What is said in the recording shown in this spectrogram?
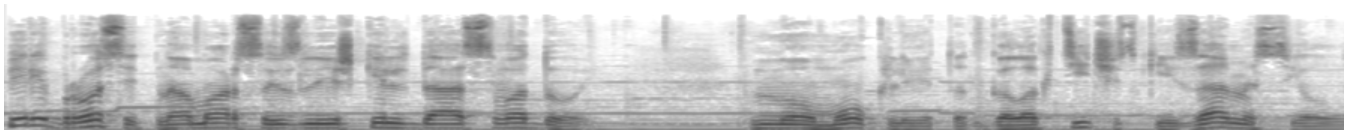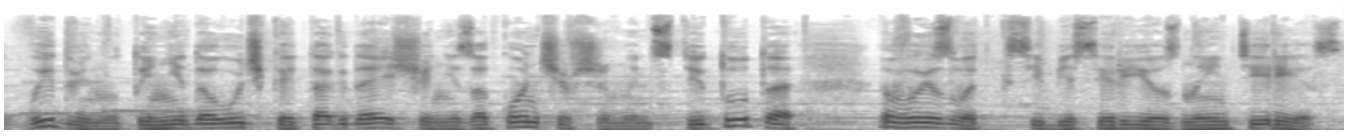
перебросить на Марс излишки льда с водой. Но мог ли этот галактический замысел, выдвинутый недоучкой тогда еще не закончившим института, вызвать к себе серьезный интерес?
